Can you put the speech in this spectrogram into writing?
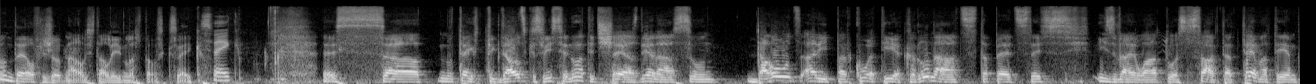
un Delfi žurnālists Alīna Lastovska. Sveika! Sveiki! Es nu, teiktu, tik daudz, kas viss ir noticis šajās dienās, un daudz arī par ko tiek runāts, tāpēc es izvēlētos sākt ar tematiem,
